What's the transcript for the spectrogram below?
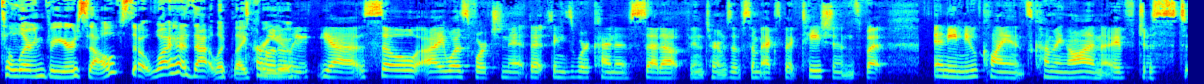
to learn for yourself. So what has that looked like totally. for you? Yeah. So I was fortunate that things were kind of set up in terms of some expectations, but any new clients coming on, I've just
